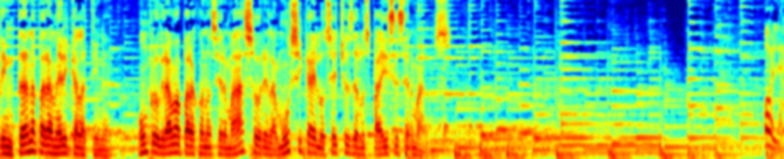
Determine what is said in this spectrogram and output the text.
Ventana para América Latina, un programa para conocer más sobre la música y los hechos de los países hermanos. Olá,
